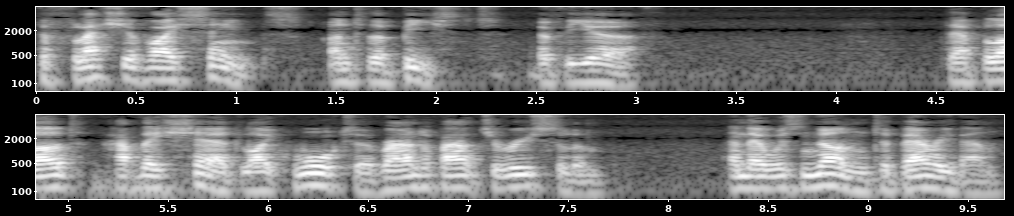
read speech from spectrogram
the flesh of thy saints unto the beasts of the earth. Their blood have they shed like water round about Jerusalem, and there was none to bury them.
